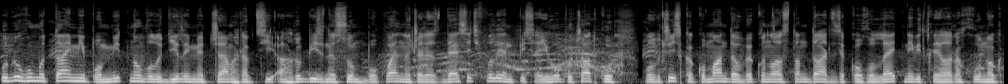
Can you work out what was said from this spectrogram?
У другому таймі помітно володіли м'ячем гравці агробізнесу. Буквально через 10 хвилин після його початку волочиська команда виконала стандарт, з якого ледь не відкрила рахунок,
